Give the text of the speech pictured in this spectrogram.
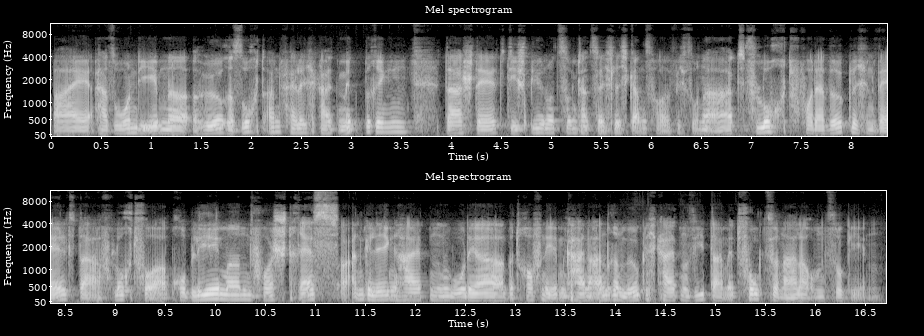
Bei Personen, die eben eine höhere Suchtanfälligkeit mitbringen, da stellt die Spielnutzung tatsächlich ganz häufig so eine Art Flucht vor der wirklichen Welt dar. Flucht vor Problemen, vor Stress, Angelegenheiten, wo der Betroffene eben keine anderen Möglichkeiten sieht, damit funktionaler umzugehen.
